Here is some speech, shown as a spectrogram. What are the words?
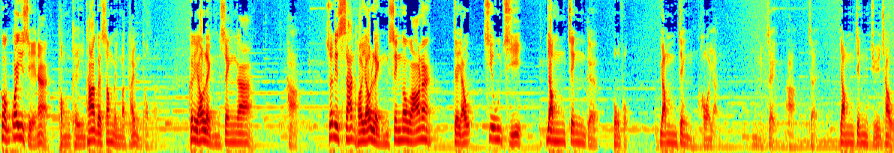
個龜蛇呢，同其他嘅生命物體唔同啊！佢哋有靈性噶吓，所以你殺害有靈性嘅話呢，就有招致陰精嘅報復，陰精害人五零四啊，就係、是、陰精主秋，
